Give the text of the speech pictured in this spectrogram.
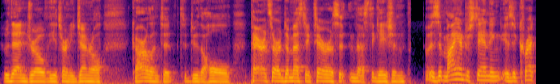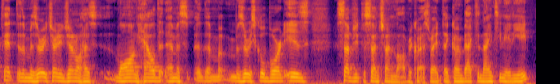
who then drove the Attorney General Garland to, to do the whole parents are a domestic terrorist investigation. Is it my understanding? Is it correct that the Missouri Attorney General has long held that MS, the Missouri School Board is subject to sunshine law requests, right? That going back to 1988.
